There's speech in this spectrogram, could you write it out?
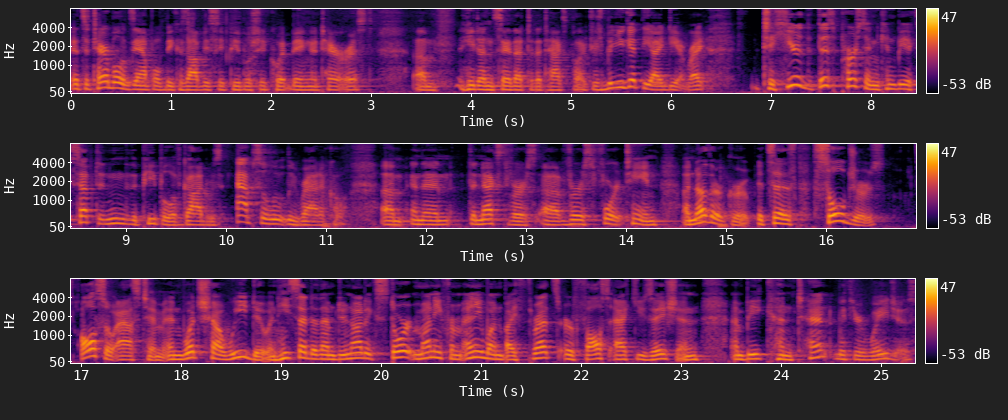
it's a terrible example because obviously people should quit being a terrorist. Um, he doesn't say that to the tax collectors, but you get the idea, right? To hear that this person can be accepted into the people of God was absolutely radical. Um, and then the next verse, uh, verse 14, another group, it says, Soldiers also asked him, And what shall we do? And he said to them, Do not extort money from anyone by threats or false accusation, and be content with your wages.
